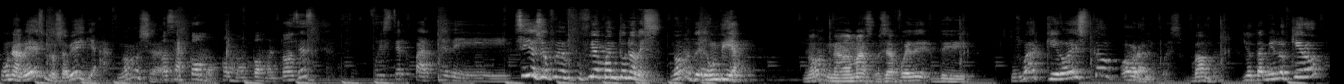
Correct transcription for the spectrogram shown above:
una vez, lo sabía y ya, ¿no? O sea, O sea, ¿cómo? ¿Cómo? ¿Cómo? Entonces, fuiste parte de... Sí, o sea, fui, fui amante una vez, ¿no? De un día, ¿no? Nada más, o sea, fue de, de, pues va, quiero esto, órale, pues, vamos. Yo también lo quiero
